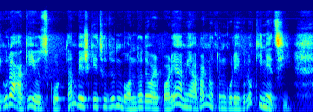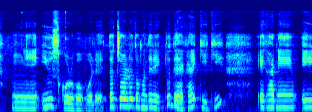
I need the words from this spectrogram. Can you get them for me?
এগুলো আগে ইউজ করতাম। বেশ কিছুদিন বন্ধ দেওয়ার পরে আমি আবার নতুন করে এগুলো কিনেছি ইউজ করব বলে। তো চলো তোমাদের একটু দেখায় কি কি এখানে এই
